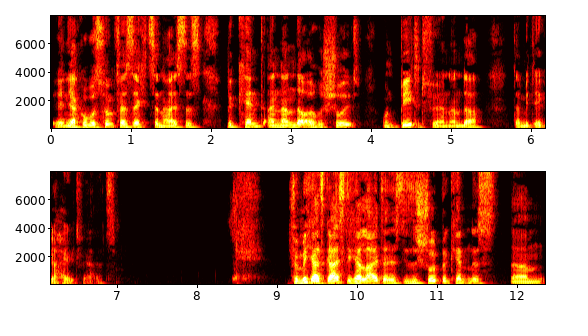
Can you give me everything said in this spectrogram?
In Jakobus 5, Vers 16 heißt es, bekennt einander eure Schuld und betet füreinander, damit ihr geheilt werdet. Für mich als geistlicher Leiter ist dieses Schuldbekenntnis ähm,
